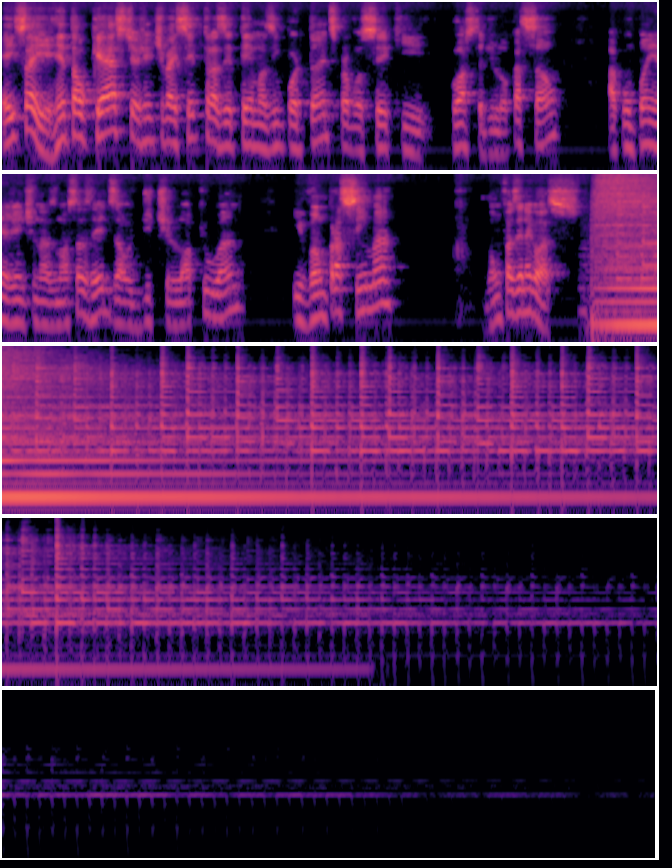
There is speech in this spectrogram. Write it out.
É isso aí, Rentalcast, a gente vai sempre trazer temas importantes para você que gosta de locação. Acompanhe a gente nas nossas redes, Audit Lock One, e vamos para cima, vamos fazer negócio.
